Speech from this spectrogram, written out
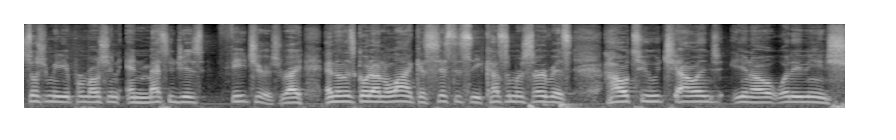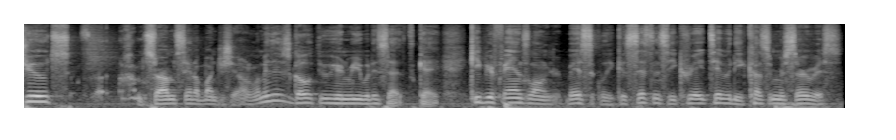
Social media promotion and messages features, right? And then let's go down the line. Consistency, customer service, how to challenge, you know, what do you mean, shoots. I'm sorry, I'm saying a bunch of shit. Let me just go through here and read what it says, okay? Keep your fans longer, basically. Consistency, creativity, customer service.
